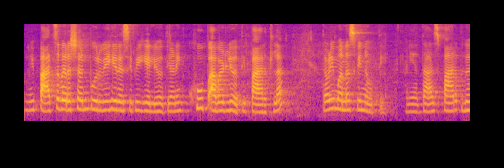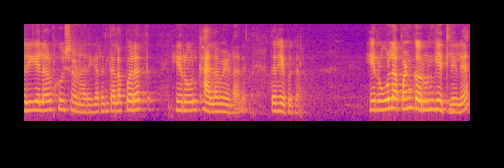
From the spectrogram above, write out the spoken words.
मी पाच वर्षांपूर्वी ही रेसिपी केली होती आणि खूप आवडली होती पार्थला. त्यावेळी मनस्वी नव्हती. आणि आता आज पार्थ घरी गेल्यावर खुश होणार आहे कारण त्याला परत हे रोल खायला मिळणार आहेत. तर हे बघा. हे रोल आपण करून घेतलेले आहेत.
